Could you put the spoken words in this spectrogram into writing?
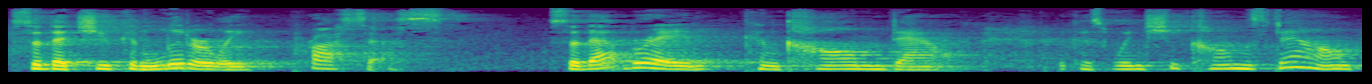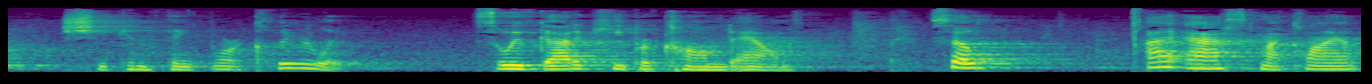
so that you can literally process. So that brain can calm down. Because when she calms down, she can think more clearly. So we've got to keep her calm down. So I asked my client,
